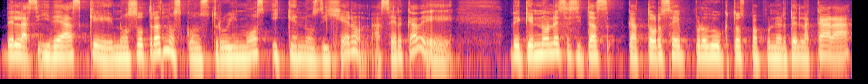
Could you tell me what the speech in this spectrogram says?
de las ideas que nosotras nos construimos y que nos dijeron acerca de, de que no necesitas 14 productos para ponerte en la cara,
